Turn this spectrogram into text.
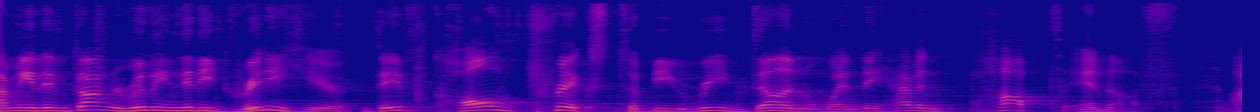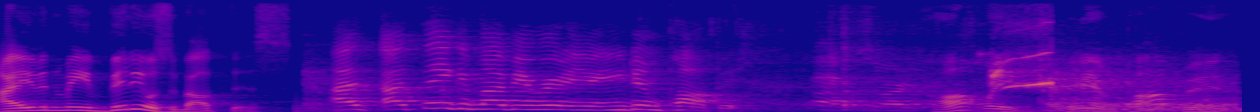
I mean, they've gotten really nitty gritty here. They've called tricks to be redone when they haven't popped enough. I even made videos about this. I, I think it might be ready. You didn't pop it. Oh, sorry. Huh? Wait, they didn't pop it?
